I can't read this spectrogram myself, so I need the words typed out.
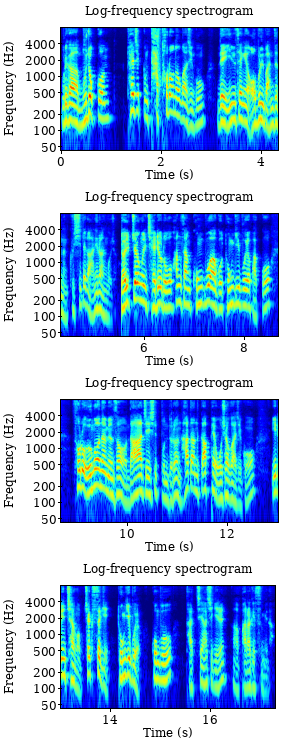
우리가 무조건 퇴직금 다 털어넣어 가지고 내 인생의 업을 만드는 그 시대가 아니라는 거죠. 열정을 재료로 항상 공부하고 동기부여 받고 서로 응원하면서 나아지실 분들은 하단 카페 오셔가지고 1인 창업, 책 쓰기, 동기부여, 공부 같이 하시길 바라겠습니다.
